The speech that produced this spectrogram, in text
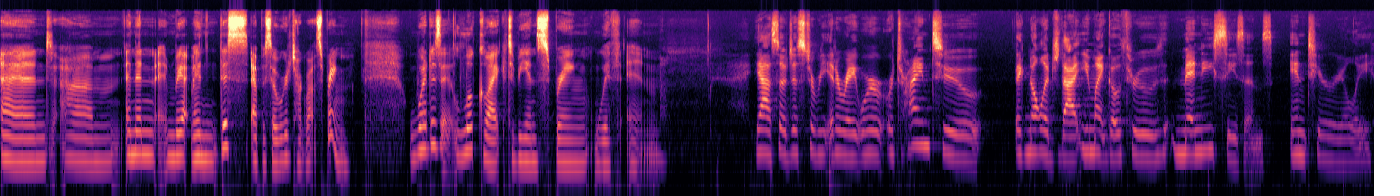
And um, and then in this episode, we're going to talk about spring. What does it look like to be in spring within? Yeah, so just to reiterate, we're, we're trying to acknowledge that you might go through many seasons interiorly.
